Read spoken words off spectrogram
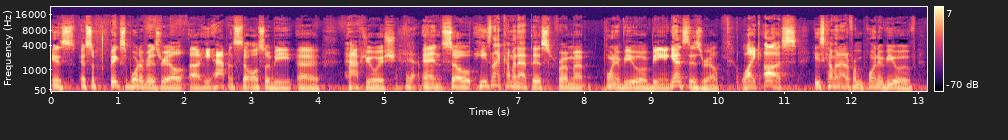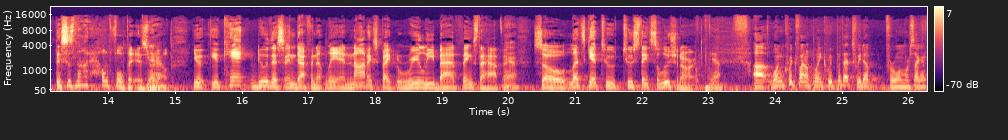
is is a big supporter of Israel. Uh, he happens to also be uh, half Jewish, Yeah. and so he's not coming at this from a point of view of being against Israel. Like us, he's coming at it from a point of view of this is not helpful to Israel. You you can't do this indefinitely and not expect really bad things to happen. Yeah. So let's get to two-state solution already. Yeah. Uh, one quick final point. Can we put that tweet up for one more second?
